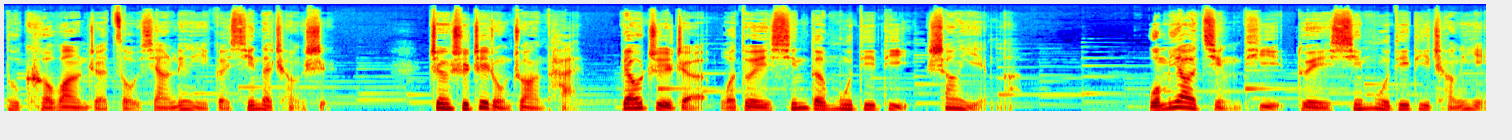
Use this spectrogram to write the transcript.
都渴望着走向另一个新的城市。正是这种状态，标志着我对新的目的地上瘾了。我们要警惕对新目的地成瘾，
